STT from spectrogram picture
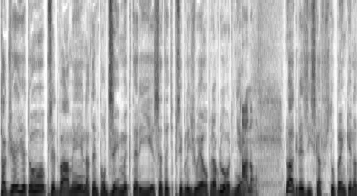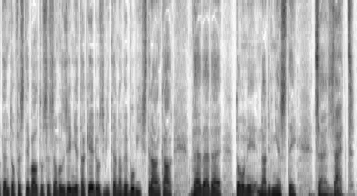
Takže je toho před vámi na ten podzim, který se teď přibližuje opravdu hodně. Ano. No a kde získat vstupenky na tento festival, to se samozřejmě také dozvíte na webových stránkách www.tonynadměsty.cz.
